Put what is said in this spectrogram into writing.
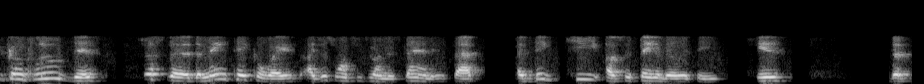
to conclude this, just the, the main takeaways I just want you to understand is that a big key of sustainability is the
